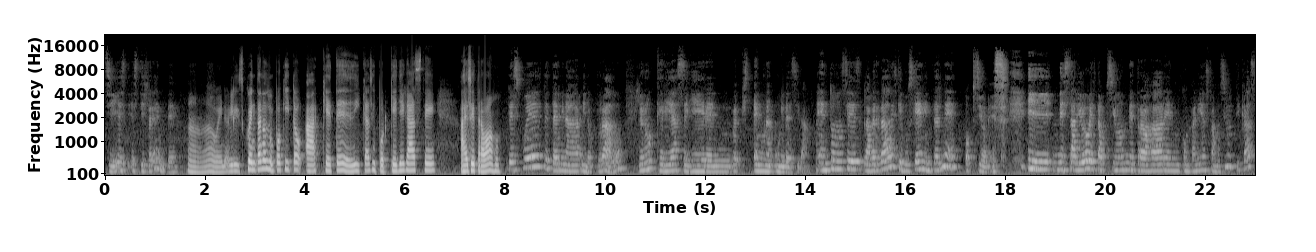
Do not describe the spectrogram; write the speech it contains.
sí, es, es, diferente. Ah, bueno, Liz, cuéntanos un poquito a qué te dedicas y por qué llegaste a ese trabajo. Después de terminar mi doctorado, yo no quería seguir en, en, una universidad. Entonces, la verdad es que busqué en internet opciones y me salió esta opción de trabajar en compañías farmacéuticas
